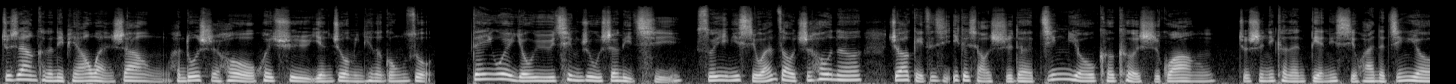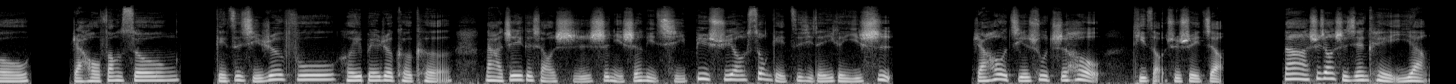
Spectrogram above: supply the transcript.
就像可能你平常晚上很多时候会去研究明天的工作，但因为由于庆祝生理期，所以你洗完澡之后呢，就要给自己一个小时的精油可可时光，就是你可能点你喜欢的精油，然后放松，给自己热敷，喝一杯热可可。那这一个小时是你生理期必须要送给自己的一个仪式，然后结束之后提早去睡觉。那睡觉时间可以一样，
